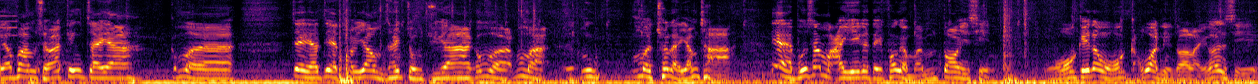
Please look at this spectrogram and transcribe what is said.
有翻上下經濟啊，咁啊即係有啲啊退休唔使做住啊，咁啊咁啊咁啊出嚟飲茶，因為本身買嘢嘅地方又唔係咁多。以前我記得我九十年代嚟嗰陣時。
